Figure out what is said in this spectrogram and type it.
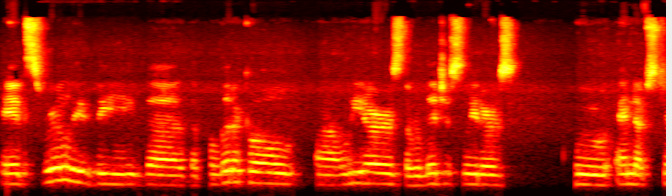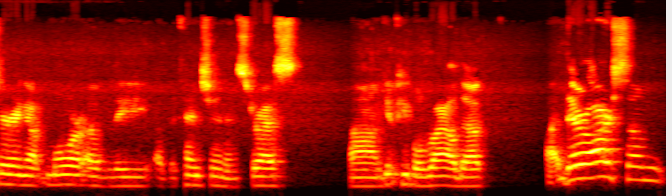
it's really the the, the political uh, leaders, the religious leaders, who end up stirring up more of the of the tension and stress, uh, get people riled up. Uh, there are some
